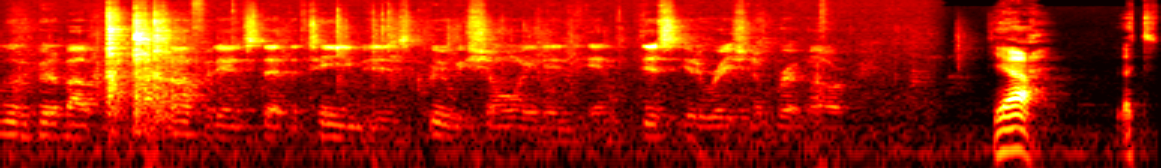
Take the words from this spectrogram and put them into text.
a little bit about the confidence that the team is clearly showing in, in this iteration of Brett Maher. Yeah, that's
